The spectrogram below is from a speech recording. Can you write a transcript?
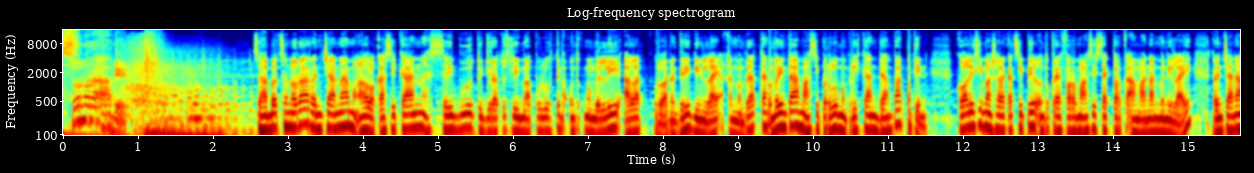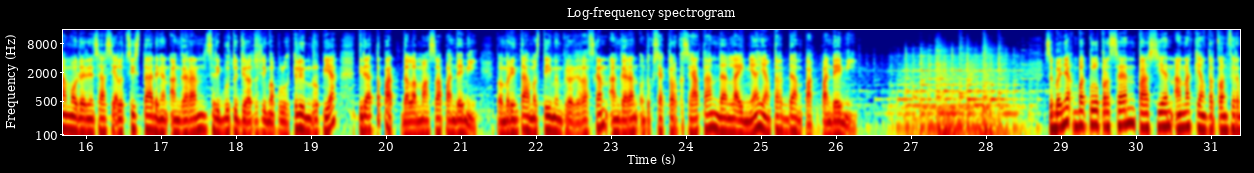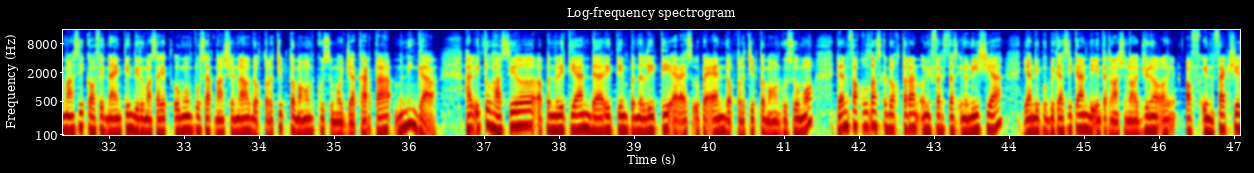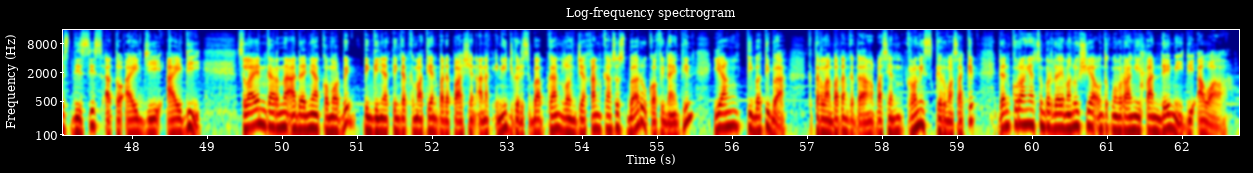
Sonora Update. Sahabat Sonora rencana mengalokasikan 1.750 triliun untuk membeli alat luar negeri dinilai akan memberatkan. Pemerintah masih perlu memberikan dampak penting. Koalisi Masyarakat Sipil untuk Reformasi Sektor Keamanan menilai rencana modernisasi alutsista dengan anggaran 1.750 triliun rupiah tidak tepat dalam masa pandemi. Pemerintah mesti memprioritaskan anggaran untuk sektor kesehatan dan lainnya yang terdampak pandemi. Sebanyak 40 persen pasien anak yang terkonfirmasi COVID-19 di Rumah Sakit Umum Pusat Nasional Dr. Cipto Mangunkusumo Jakarta meninggal. Hal itu hasil eh, penelitian dari tim peneliti RSUPN Dr. Cipto Mangunkusumo dan Fakultas Kedokteran Universitas Indonesia yang dipublikasikan di International Journal of Infectious Disease atau IGID. Selain karena adanya komorbid, tingginya tingkat kematian pada pasien anak ini juga disebabkan lonjakan kasus baru COVID-19 yang tiba-tiba, keterlambatan kedatangan pasien kronis ke rumah sakit, dan kurangnya sumber daya manusia untuk memerangi pandemi di awal.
